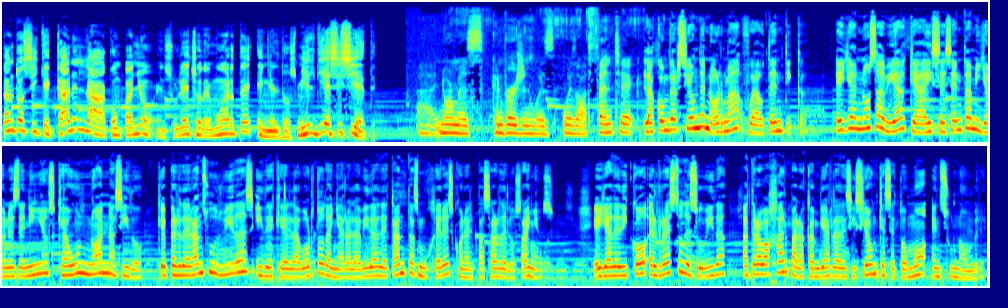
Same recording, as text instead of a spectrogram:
tanto así que Karen la acompañó en su lecho de muerte en el 2017. Uh, la conversión de Norma fue auténtica. Ella no sabía que hay 60 millones de niños que aún no han nacido, que perderán sus vidas y de que el aborto dañará la vida de tantas mujeres con el pasar de los años. Ella dedicó el resto de su vida a trabajar para cambiar la decisión que se tomó en su nombre.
